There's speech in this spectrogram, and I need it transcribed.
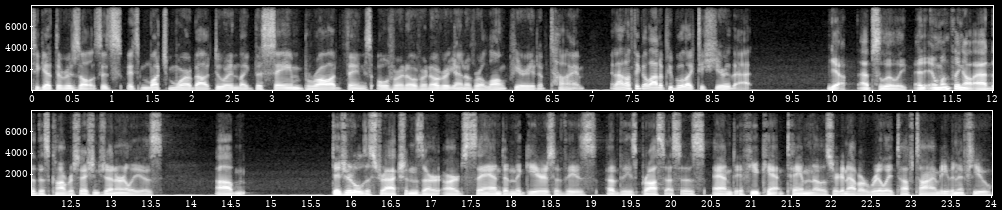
to get the results. It's it's much more about doing like the same broad things over and over and over again over a long period of time. And I don't think a lot of people like to hear that. Yeah, absolutely. And, and one thing I'll add to this conversation generally is um, digital distractions are, are sand in the gears of these of these processes. And if you can't tame those, you're gonna have a really tough time, even if you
